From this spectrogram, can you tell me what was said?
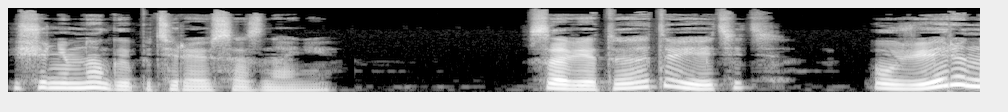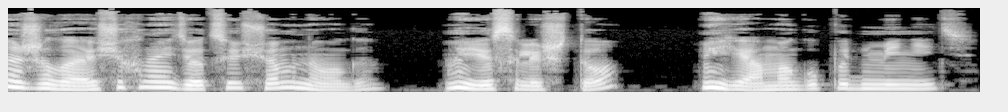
Еще немного и потеряю сознание. «Советую ответить. Уверена, желающих найдется еще много. Если что, я могу подменить».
